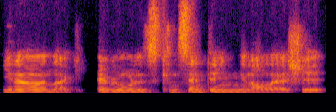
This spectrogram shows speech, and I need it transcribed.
you know, and like everyone is consenting and all that shit.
